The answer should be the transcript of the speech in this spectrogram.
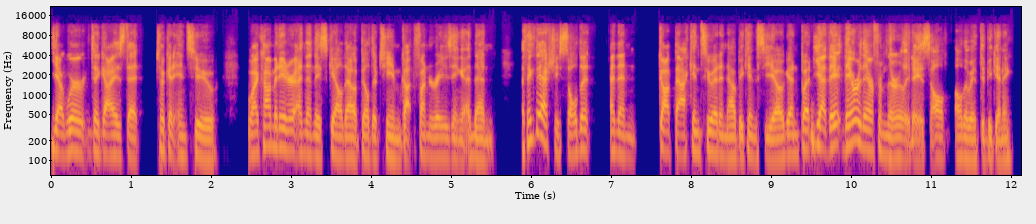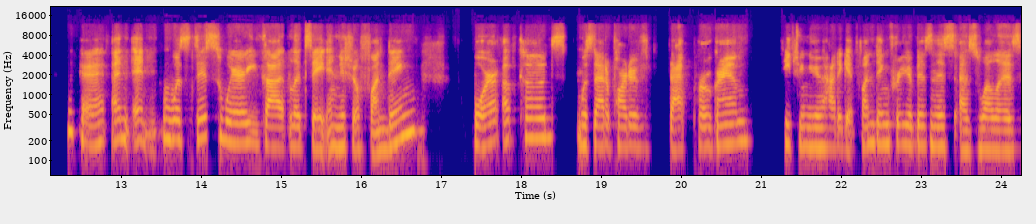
yeah, were the guys that took it into Y Combinator and then they scaled out, built a team, got fundraising, and then I think they actually sold it and then got back into it and now became CEO again. But yeah, they, they were there from the early days, all, all the way at the beginning. Okay. And and was this where you got, let's say, initial funding for Upcodes? Was that a part of that program, teaching you how to get funding for your business, as well as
